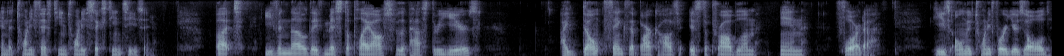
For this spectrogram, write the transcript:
in the 2015-2016 season. But even though they've missed the playoffs for the past three years, I don't think that Barkov is the problem in Florida. He's only 24 years old.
